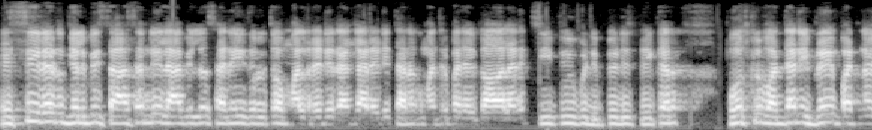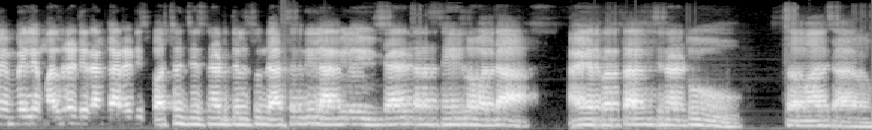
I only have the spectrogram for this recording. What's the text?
ఎస్సీలను గెలిపిస్తే. అసెంబ్లీ లాబీలో సన్నిహితులతో మల్రెడ్డి రంగారెడ్డి తనకు మంత్రి పదవి కావాలని చీఫ్ డిప్యూటీ స్పీకర్ పోస్టులు వద్దని ఇబ్రహీంపట్నం ఎమ్మెల్యే మల్రెడ్డి రంగారెడ్డి స్పష్టం చేసినట్టు తెలుస్తుంది. అసెంబ్లీ లాబీలో ఈ విషయాన్ని తన స్నేహితుల వద్ద ఆయన ప్రస్తావించినట్టు సమాచారం.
